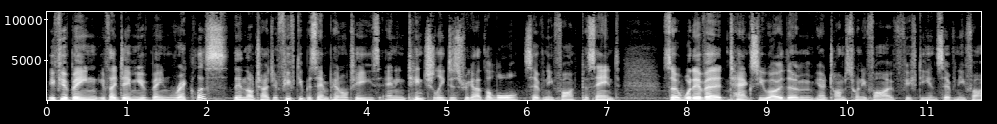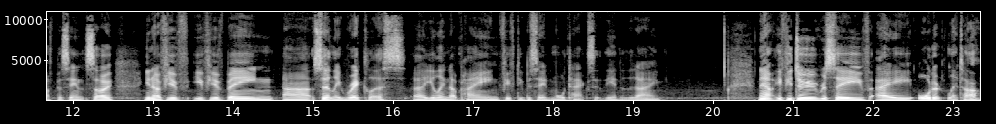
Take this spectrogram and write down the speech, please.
If you've been if they deem you've been reckless, then they'll charge you fifty percent penalties, and intentionally disregard the law seventy five percent. So whatever tax you owe them, you know, times 25, 50 and 75%. So, you know, if you've if you've been uh, certainly reckless, uh, you'll end up paying 50% more tax at the end of the day. Now, if you do receive a audit letter,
